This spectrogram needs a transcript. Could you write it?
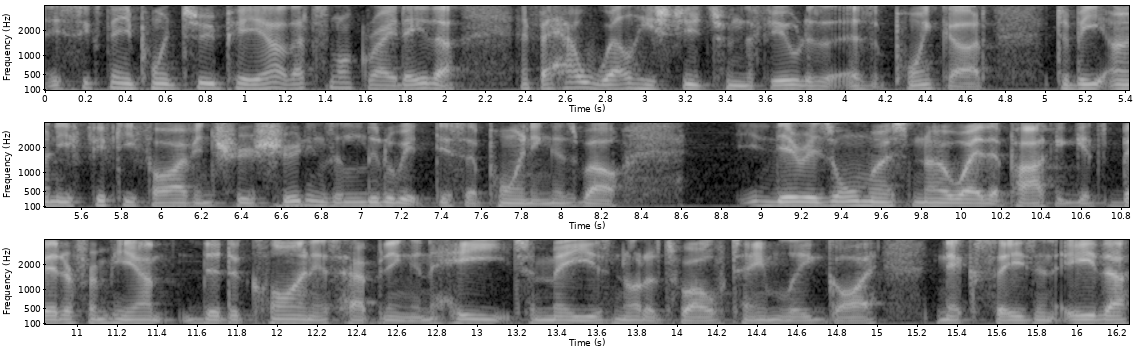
A 16.2 PER, that's not great either. And for how well he shoots from the field as a, as a point guard, to be only 55 in true shooting is a little bit disappointing as well. There is almost no way that Parker gets better from here. The decline is happening, and he, to me, is not a 12 team league guy next season either.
